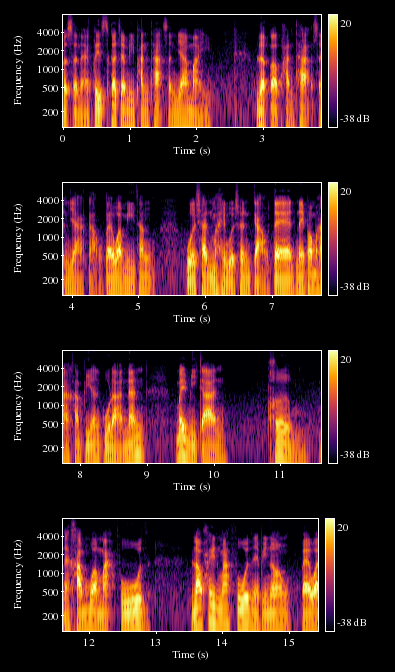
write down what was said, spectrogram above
ศาสนาคริสต์ก็จะมีพันธะสัญญาใหม่ แล้วก็พันธะสัญญาเก่า แปลว่ามีทั้งเวอร์ชันใหม่เวอร์ชันเก่า แต่ในพระมหาคัมภีร์อัลกุรอานนั้นไม่มีการเพิ่มนะคำว่าمحفوظ เราให้ محفوظ เนี่ยพี่น้องแปลว่า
